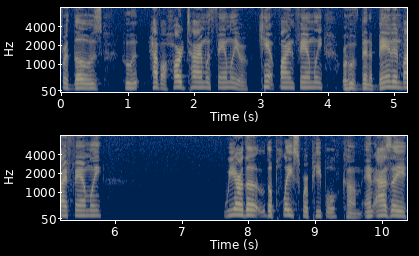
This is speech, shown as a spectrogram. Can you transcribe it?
for those who have a hard time with family or can't find family or who've been abandoned by family. We are the, the place where people come. And as a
